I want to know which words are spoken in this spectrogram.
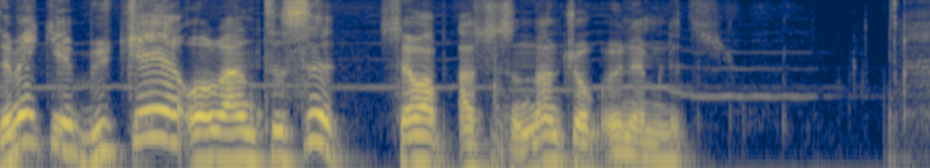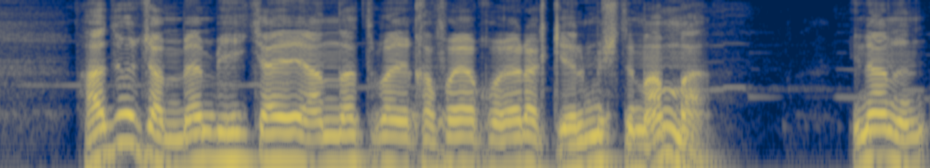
Demek ki bütçeye orantısı sevap açısından çok önemlidir. Hadi hocam ben bir hikayeyi anlatmayı kafaya koyarak gelmiştim ama İnanın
